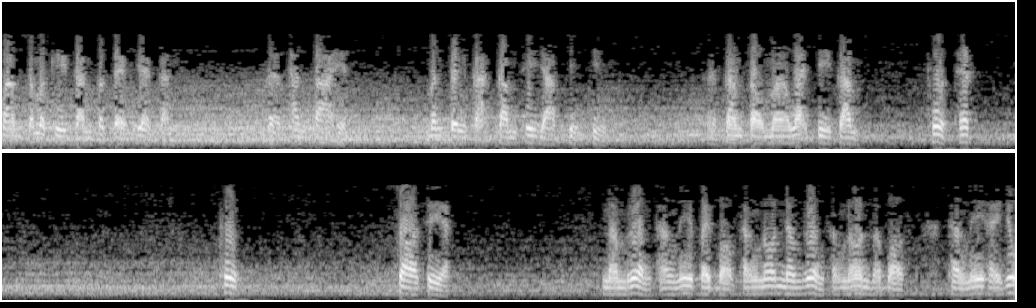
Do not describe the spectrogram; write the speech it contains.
ความสมัคคีกันก็แตกแยกกัน แต่ท่านตาเห็น มันเป็นกะกรรมที่หยาบจริงๆกรรมต่อมาวจีกรรม พูดเท็จ พูดส่อเสียดนำเรื่องทางนี้ไปบอกทางโน้นนำเรื่องทางโน้นมาบอกทางนี้ให้ยุ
